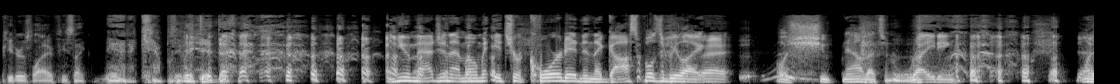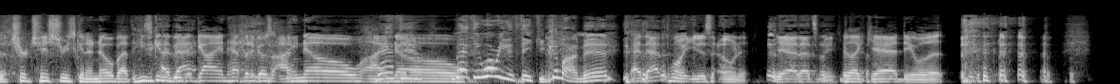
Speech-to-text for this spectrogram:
Peter's life? He's like, man, I can't believe I did that. Can you imagine that moment? It's recorded in the Gospels. You'd be like, oh shoot, now that's in writing. One of church history's going to know about that. He's going to be that- the guy in heaven who goes, I know, I know. Matthew, what were you thinking? Come on, man. At that point, you just own it. Yeah, that's me. Be like, yeah, deal with it.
